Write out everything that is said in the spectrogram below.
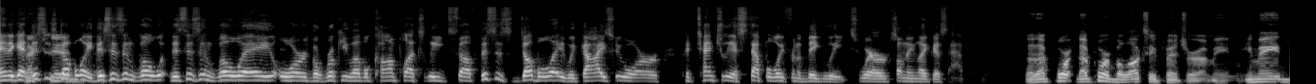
And again, That this is double A. This isn't low. This isn't low A or the rookie level complex league stuff. This is double A with guys who are potentially a step away from the big leagues where something like this happened. no, that poor that poor Biloxi pitcher. I mean, he made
